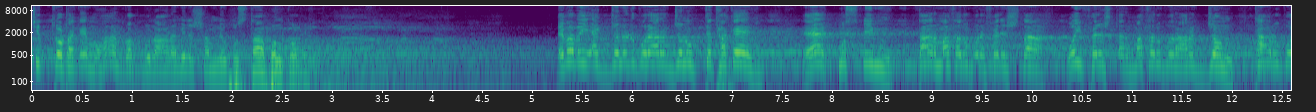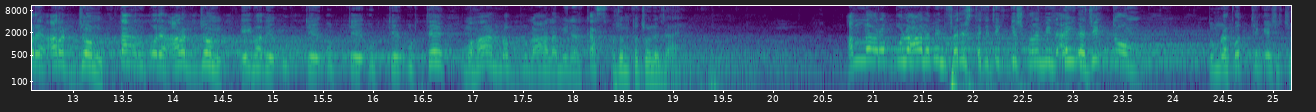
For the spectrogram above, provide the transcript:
চিত্রটাকে মহান রব্বুল আলমিনের সামনে উপস্থাপন করে। এভাবেই একজনের উপরে আরেকজন উঠতে থাকে। এক মুসলিম তার মাথার উপরে ফেরেশতা, ওই ফেরেশতার মাথার উপরে আরেকজন, তার উপরে আরেকজন, তার উপরে আরেকজন। এইভাবে উঠতে উঠতে উঠতে উঠতে মহান রব্বুল আলমিনের কাছ পর্যন্ত চলে যায়। আল্লাহ রব্বুল আলমিন ফেরেশতাকে জিজ্ঞেস করে, মিন আইনা জিতুম? তোমরা কোত্থেকে এসেছ?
